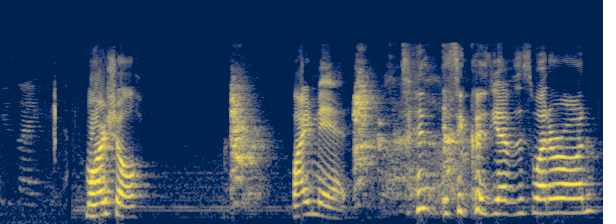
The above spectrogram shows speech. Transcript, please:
He's like, Marshall. Why mad? Is it because you have the sweater on?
